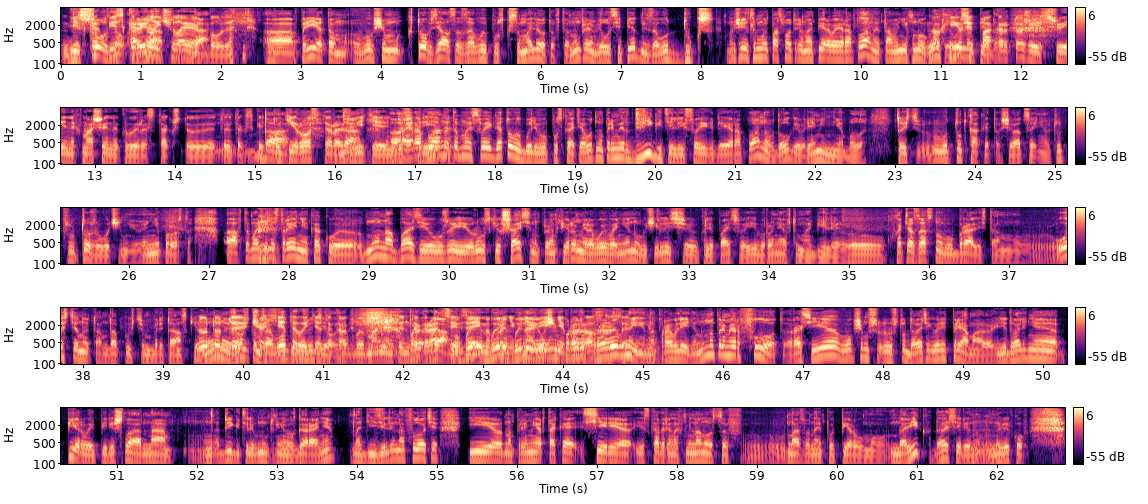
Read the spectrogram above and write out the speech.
Бес, создал Бескрылый авиацию. человек да. был, да. А, при этом, в общем, кто взялся за выпуск самолетов-то? Ну, например, велосипедный завод «Дукс». Ну, если мы посмотрим на первые аэропланы, там в них много Но Хьюлет Паккард тоже из швейных машинок вырос, так что это, так сказать, да. пути роста, развития да. индустрии. Аэропланы-то да. мы свои готовы были выпускать, а вот, например, двигателей своих для аэропланов долгое время не было. То есть вот тут как это все оценивать? Тут тоже очень непросто просто. А автомобилестроение какое? Ну, на базе уже русских шасси, например, в Первой мировой войне научились клепать свои бронеавтомобили. Хотя за основу брались там Остины, там, допустим, британские. Ну, тут Ижовском заводе уже это делали. как бы момент интеграции, Про, да, были, были, были очень прорывные направления. Ну, например, флот. Россия, в общем, что, давайте говорить прямо, едва ли не первой перешла на двигатели внутреннего сгорания, на дизеле на флоте. И, например, такая серия эскадренных миноносцев, названная по первому «Навик», да, серия mm-hmm. «Навиков»,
